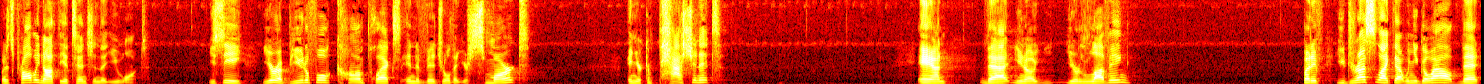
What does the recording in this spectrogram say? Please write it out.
but it's probably not the attention that you want. You see, you're a beautiful, complex individual, that you're smart and you're compassionate and that, you know, you're loving. But if you dress like that when you go out, that,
